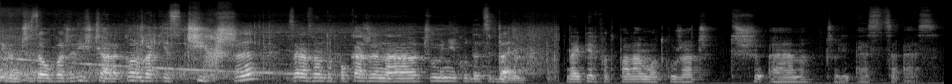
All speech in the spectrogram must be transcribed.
Nie wiem, czy zauważyliście, ale konwek jest cichszy. Zaraz Wam to pokażę na czujniku decybeli. Najpierw odpalamy odkurzacz 3M, czyli SCS.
